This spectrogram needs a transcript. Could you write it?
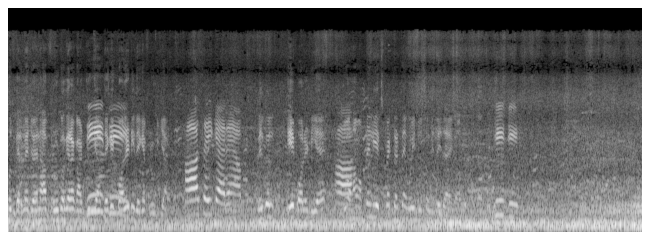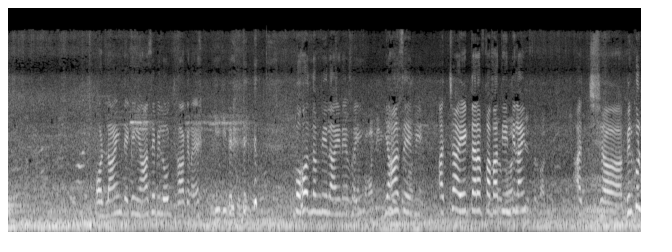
खुद घर में जो है ना आप फ्रूट वगैरह काटते हैं आप देखें। क्वालिटी देखें फ्रूट की आप। हाँ सही कह रहे हैं आप। बिल्कुल ए क्वालिटी है। हाँ। जो हम अपने लिए एक्सपेक्ट करते हैं वही दूसरों भी ले जाएगा। जी जी। और लाइन देखें यहाँ से भी लोग झाँक रहे हैं। जी जी बिल्कुल बिल्कुल। बहुत लंबी लाइन है भाई। यहाँ से भी। अच्छा एक तरफ़ खवातीन की लाइन। अच्छा बिल्कुल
